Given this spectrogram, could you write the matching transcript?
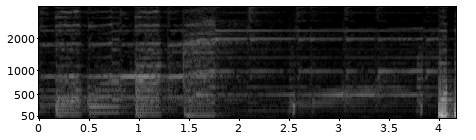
Thank you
